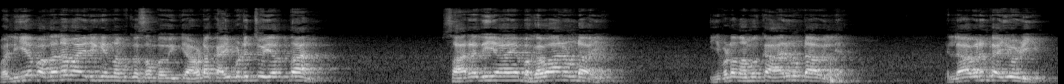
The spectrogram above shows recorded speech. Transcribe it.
വലിയ പതനമായിരിക്കും നമുക്ക് സംഭവിക്കുക. അവിടെ കൈപിടിച്ചുയർത്താൻ. സാരഥിയായ ഭഗവാൻ ഉണ്ടായി. ഇവിടെ നമുക്ക് ആരും ഉണ്ടാവില്ല. എല്ലാവരും കൈയൊഴിയും.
